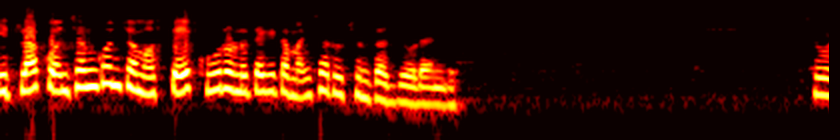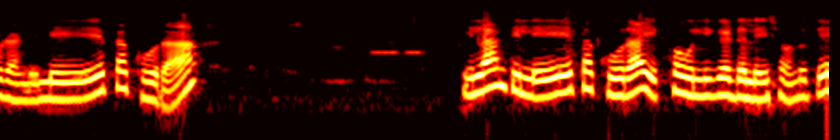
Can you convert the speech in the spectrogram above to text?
ఇట్లా కొంచెం కొంచెం వస్తే కూర వండితే గిట్ట మంచిగా రుచి ఉంటుంది చూడండి. చూడండి లేత కూర. ఇలాంటి లేత కూర ఎక్కువ ఉల్లిగడ్డలు వేసి వండితే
